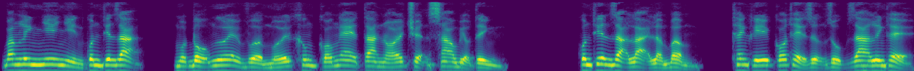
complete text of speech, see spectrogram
Băng Linh Nhi nhìn quân thiên dạ, một bộ ngươi vừa mới không có nghe ta nói chuyện sao biểu tình. Quân thiên dạ lại lẩm bẩm, thanh khí có thể dựng dục ra linh thể,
